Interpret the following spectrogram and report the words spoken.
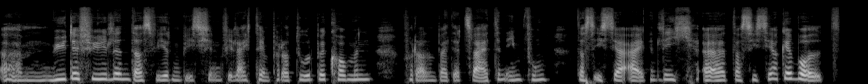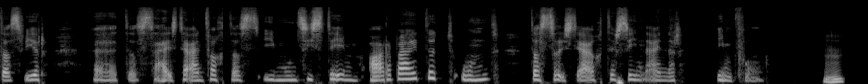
ähm, müde fühlen, dass wir ein bisschen vielleicht Temperatur bekommen, vor allem bei der zweiten Impfung, das ist ja eigentlich, äh, das ist ja gewollt, dass wir äh, das heißt ja einfach, das Immunsystem arbeitet und das ist ja auch der Sinn einer Impfung. Mhm.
